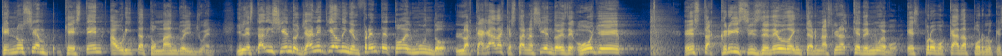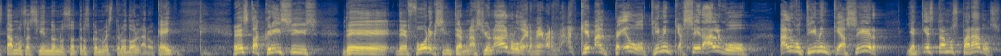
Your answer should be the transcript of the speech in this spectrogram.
que no sean, que estén ahorita tomando el yuan. Y le está diciendo Janet Yellen enfrente de todo el mundo, la cagada que están haciendo es de, oye, esta crisis de deuda internacional, que de nuevo es provocada por lo que estamos haciendo nosotros con nuestro dólar, ¿ok? Esta crisis de, de Forex internacional, brother, de verdad, qué mal pedo, tienen que hacer algo, algo tienen que hacer. Y aquí estamos parados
